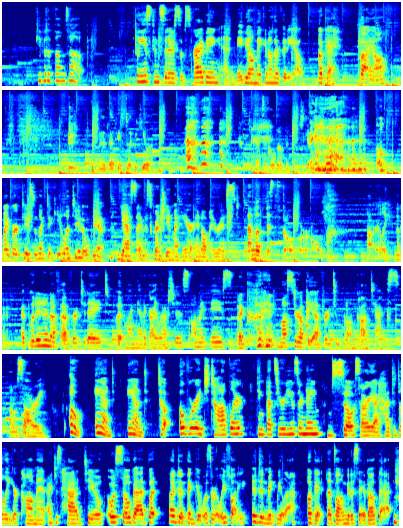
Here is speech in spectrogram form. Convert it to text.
give it a thumbs up. please consider subscribing and maybe I'll make another video. Okay, bye y'all. That tastes like tequila. That's a cold open. Just kidding. oh, my burp tasted like tequila too. yeah. Yes, I have a scrunchie in my hair and on my wrist. I'm a VSCO girl. Not really. Okay. I put in enough effort today to put magnetic eyelashes on my face, but I couldn't muster up the effort to put on contacts. I'm sorry. Oh, and, and to overage toddler, I think that's your username. I'm so sorry I had to delete your comment. I just had to. It was so bad, but I did think it was really funny. It did make me laugh. Okay, that's all I'm gonna say about that.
